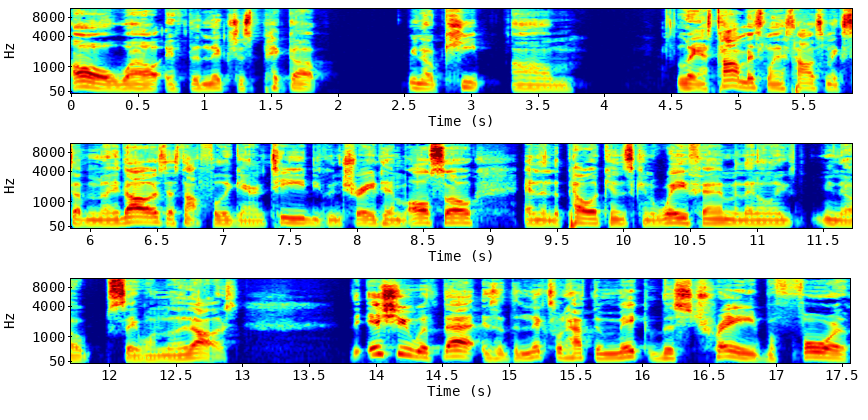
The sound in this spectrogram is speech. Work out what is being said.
oh well if the Knicks just pick up you know, keep um Lance Thomas. Lance Thomas makes seven million dollars. That's not fully guaranteed. You can trade him also, and then the Pelicans can waive him and then only, you know, say one million dollars. The issue with that is that the Knicks would have to make this trade before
